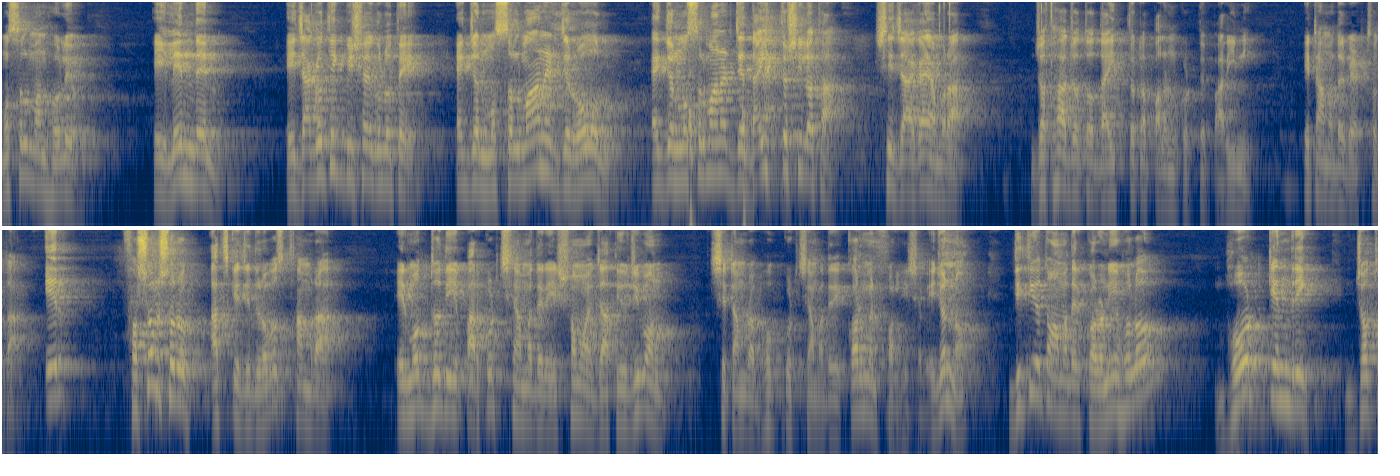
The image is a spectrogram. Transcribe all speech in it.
মুসলমান হলেও এই লেনদেন, এই জাগতিক বিষয়গুলোতে একজন মুসলমানের যে রোল, একজন মুসলমানের যে দায়িত্বশীলতা, সে জায়গায় আমরা যথাযথ দায়িত্বটা পালন করতে পারিনি। এটা আমাদের ব্যর্থতা। এর ফসলস্বরূপ আজকে যে দুরবস্থা আমরা এর মধ্য দিয়ে পার করছি আমাদের এই সময়, জাতীয় জীবন, সেটা আমরা ভোগ করছি আমাদের এই কর্মের ফল হিসেবে। এই জন্য দ্বিতীয়ত আমাদের করণীয় হলো ভোট কেন্দ্রিক যত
